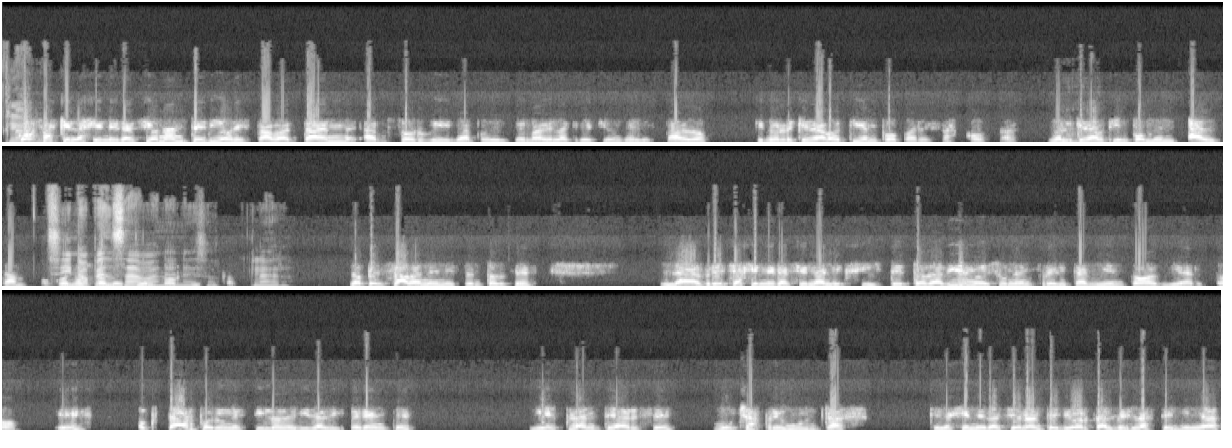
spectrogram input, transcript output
cosas que la generación anterior estaba tan absorbida por el tema de la creación del Estado que no le quedaba tiempo para esas cosas, no le quedaba tiempo mental tampoco. Sí, no, pensaban en eso, claro. No pensaban en eso. Entonces, la brecha generacional existe, todavía no es un enfrentamiento abierto, es optar por un estilo de vida diferente y es plantearse muchas preguntas que la generación anterior tal vez las tenía,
